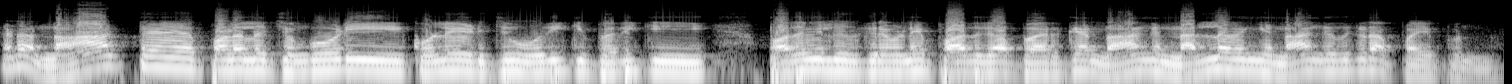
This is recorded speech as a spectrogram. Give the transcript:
ஏடா நாட்டை பல லட்சம் கோடி கொள்ளையடிச்சு ஒதுக்கி பதுக்கி பதவியில் இருக்கிறவனே பாதுகாப்பாக இருக்க நாங்கள் நல்லவங்க நாங்கள் எதுக்கடா பயப்படணும்?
